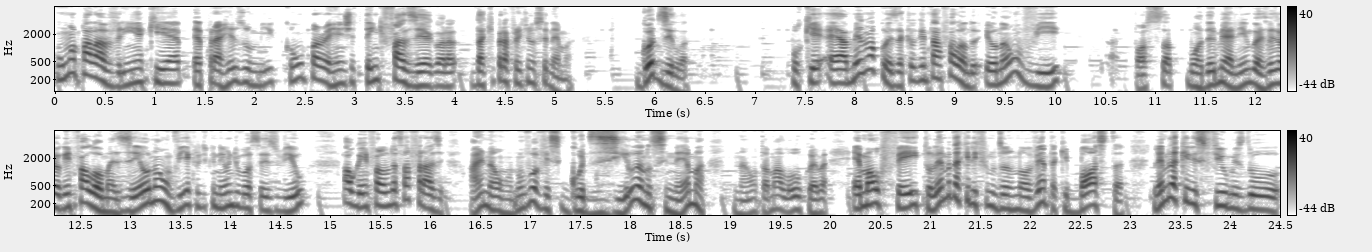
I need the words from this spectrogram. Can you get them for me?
uma palavrinha que é, é para resumir como o Power Ranger tem que fazer agora, daqui para frente no cinema. Godzilla. Porque é a mesma coisa que alguém tava falando. Eu não vi posso morder minha língua, às vezes alguém falou, mas eu não vi, acredito que nenhum de vocês viu alguém falando dessa frase. Ai não, não vou ver esse Godzilla no cinema? Não, tá maluco, é, é mal feito. Lembra daquele filme dos anos 90, que bosta? Lembra daqueles filmes do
